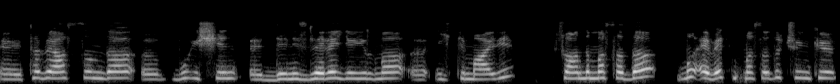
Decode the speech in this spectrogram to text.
E, tabii aslında e, bu işin e, denizlere yayılma e, ihtimali şu anda masada mı? Evet masada çünkü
